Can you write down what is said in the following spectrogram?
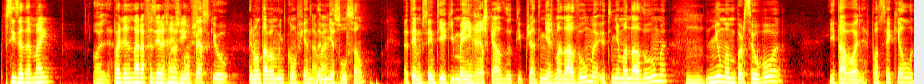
que precisa da mãe Olha, para lhe andar a fazer arranjinhos. confesso que eu, eu não estava muito confiante Tá da bem. minha solução. Até me senti aqui meio enrascado, do tipo, já tinhas mandado uma, eu tinha mandado uma, Uhum. nenhuma me pareceu boa. E estava, olha, pode ser que ele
